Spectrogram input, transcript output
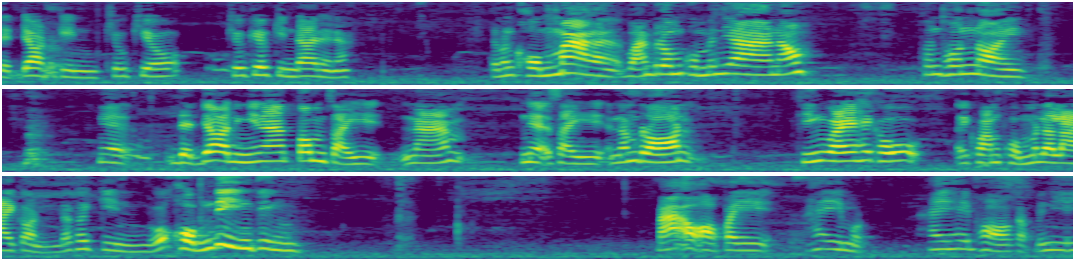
เด็ดยอดกินเคี้ยวเคี้ยวเคี้ยวเคี้ยวกินได้เลยนะ แต่มันขมมากอะหวานเป็นลมขมเป็นยาเนาะทนทนหน่อย เนี่ยเด็ดยอดอย่างนี้นะ ต้มใส่น้ำเนี่ยใส่น้ำร้อน ทิ้งไว้ให้เขาไอความขมมันละลายก่อนแล้วค่อยกินโอ้ขมดีจริงๆป้าเอาออกไปให้หมด ให้ให้พอกับไอ้นี่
